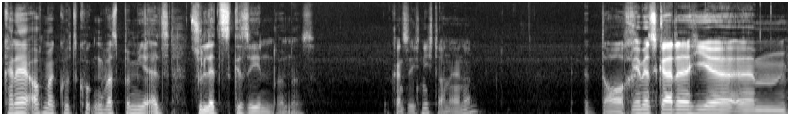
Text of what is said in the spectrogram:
kann ja auch mal kurz gucken, was bei mir als zuletzt gesehen drin ist. Kannst du dich nicht daran erinnern? Doch. Wir haben jetzt gerade hier ähm,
